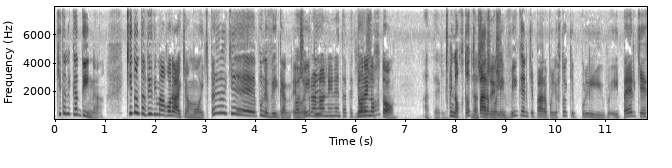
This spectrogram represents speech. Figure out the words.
και ήταν η καντίνα. Και ήταν τα δίδυμα αγοράκια μου εκεί πέρα και που είναι vegan Πόσο εννοείται. χρονών είναι τα παιδιά Τώρα σου; είναι 8. Α, τέλεια. Είναι 8 Να και σου πάρα ζήσει. πολύ vegan και πάρα πολύ αυτό και πολύ υπέρ και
